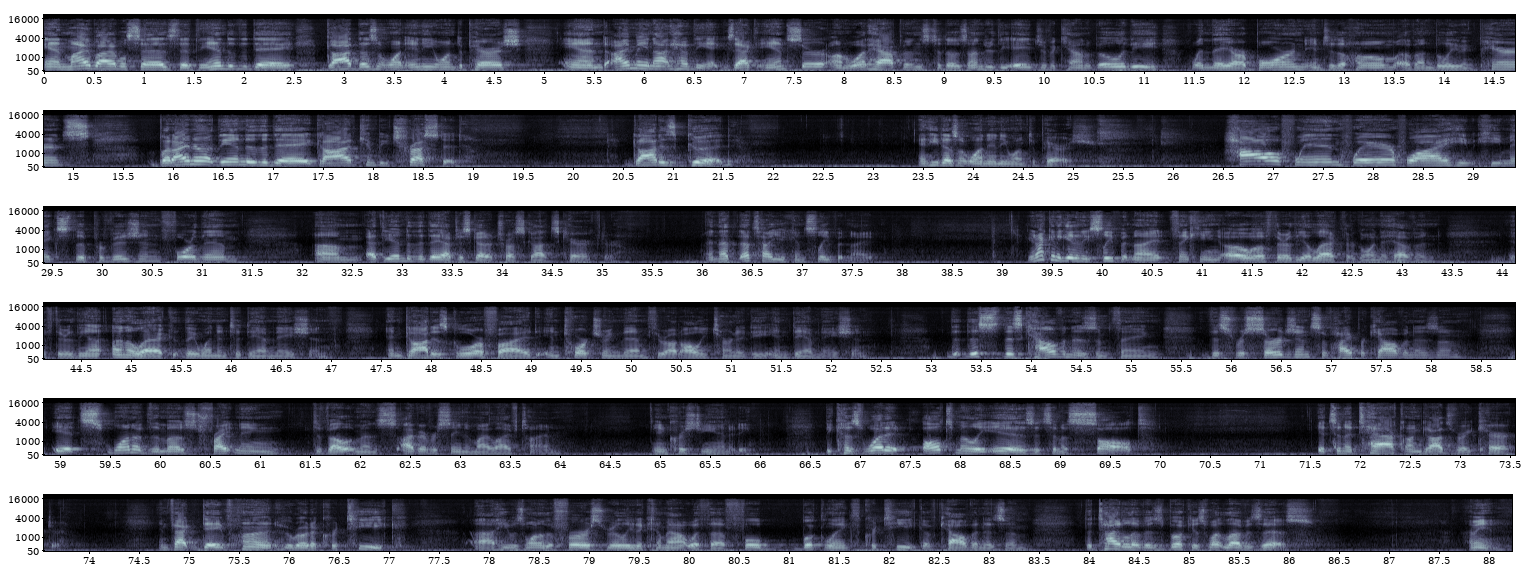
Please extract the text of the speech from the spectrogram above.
And my Bible says that at the end of the day, God doesn't want anyone to perish. And I may not have the exact answer on what happens to those under the age of accountability when they are born into the home of unbelieving parents. But I know at the end of the day, God can be trusted God is good, and He doesn't want anyone to perish. How, when, where, why He, he makes the provision for them, um, at the end of the day, I've just got to trust God's character. And that, that's how you can sleep at night. You're not going to get any sleep at night thinking, oh, if they're the elect, they're going to heaven. If they're the unelect, they went into damnation and God is glorified in torturing them throughout all eternity in damnation. This, this Calvinism thing, this resurgence of hyper Calvinism, it's one of the most frightening developments I've ever seen in my lifetime in Christianity. Because what it ultimately is, it's an assault, it's an attack on God's very character. In fact, Dave Hunt, who wrote a critique uh, he was one of the first really to come out with a full book length critique of Calvinism. The title of his book is What Love Is This? I mean,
